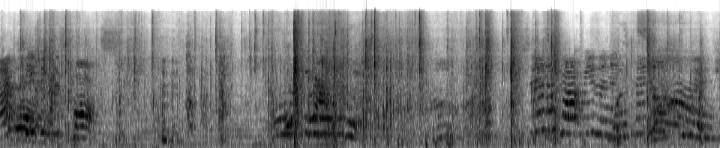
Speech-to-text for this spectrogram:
I'm keeping this box. look at that. Santa got me the Nintendo Switch.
